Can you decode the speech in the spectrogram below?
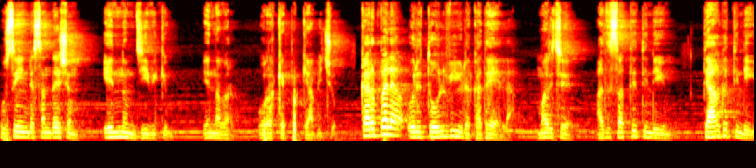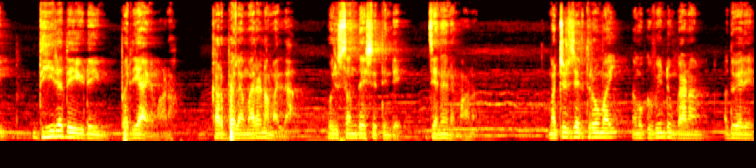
ഹുസൈന്റെ സന്ദേശം എന്നും ജീവിക്കും എന്നവർ ഉറക്കെ പ്രഖ്യാപിച്ചു. കർബല ഒരു തോൽവിയുടെ കഥയല്ല. മറിച്ച് അത് സത്യത്തിന്റെയും ത്യാഗത്തിന്റെയും ധീരതയുടെയും പര്യായമാണ്. കർബല മരണമല്ല. ഒരു സന്ദേശത്തിന്റെ ജനനമാണ്. മറ്റൊരു ചരിത്രവുമായി നമുക്ക് വീണ്ടും കാണാം. അതുവരെ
